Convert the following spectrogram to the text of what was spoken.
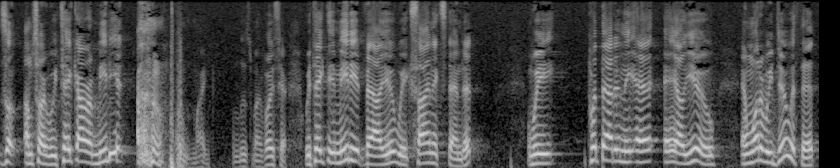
so I'm sorry, we take our immediate, oh my, I lose my voice here. We take the immediate value, we sign extend it, we put that in the ALU, and what do we do with it?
